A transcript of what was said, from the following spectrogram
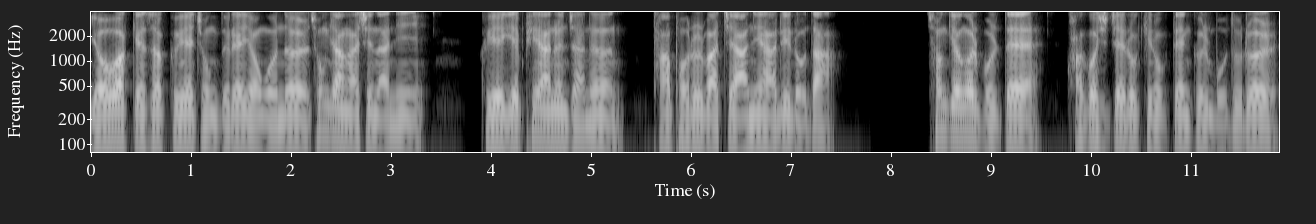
여호와께서 그의 종들의 영혼을 송장하시나니 그에게 피하는 자는 다 벌을 받지 아니하리로다. 성경을 볼 때 과거 시제로 기록된 글 모두를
